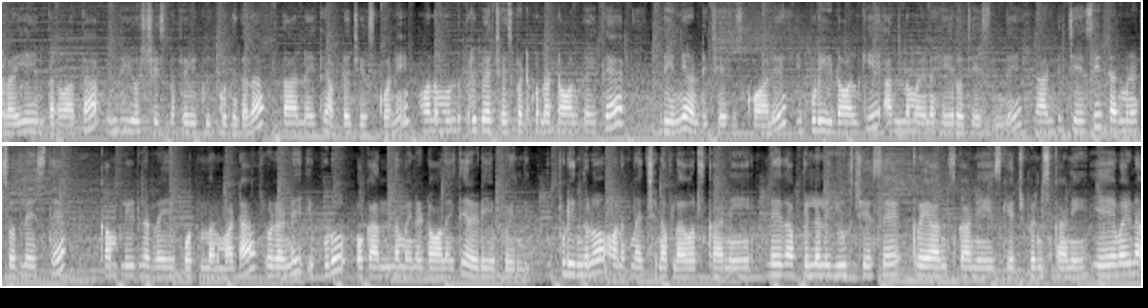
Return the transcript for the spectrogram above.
డ్రై అయిన తర్వాత ముందు యూస్ చేసిన ఫెవిక్విక్ ఉంది కదా దాన్ని అయితే అప్లై చేసుకొని మనం ముందు ప్రిపేర్ చేసి పెట్టుకున్న డాల్కి అయితే దీన్ని అంటించేసేసుకోవాలి ఇప్పుడు ఈ డాల్కి అందమైన హెయిర్ వచ్చేసింది. ఇలా అంటించేసి టెన్ మినిట్స్ వదిలేస్తే కంప్లీట్గా డ్రై అయిపోతుంది అనమాట చూడండి ఇప్పుడు ఒక అందమైన డాల్ అయితే రెడీ అయిపోయింది. ఇప్పుడు ఇందులో మనకు నచ్చిన ఫ్లవర్స్ కానీ లేదా పిల్లలు యూస్ చేసే క్రేయాన్స్ కానీ స్కెచ్ పెన్స్ కానీ ఏవైనా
